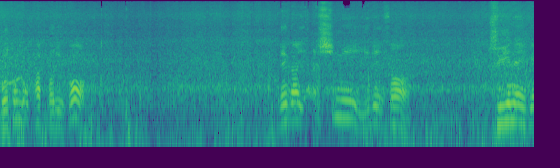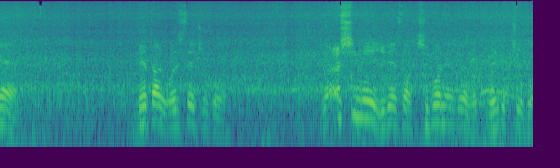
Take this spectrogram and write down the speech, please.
모든 걸다 버리고 내가 열심히 일해서 주인에게 매달 월세 주고 열심히 일해서 직원에게 월- 월급 주고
